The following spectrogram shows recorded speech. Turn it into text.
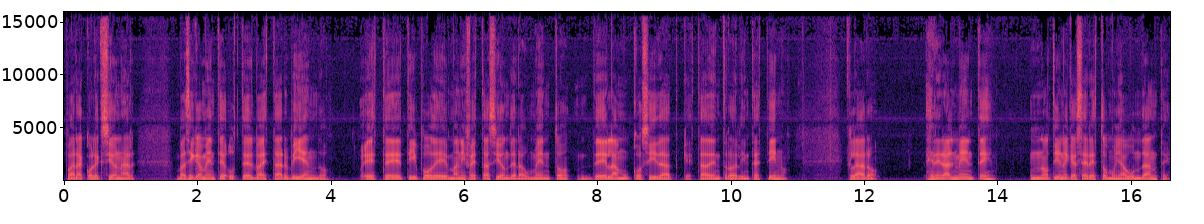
para coleccionar, básicamente usted va a estar viendo este tipo de manifestación del aumento de la mucosidad que está dentro del intestino. Claro, generalmente no tiene que ser esto muy abundante.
